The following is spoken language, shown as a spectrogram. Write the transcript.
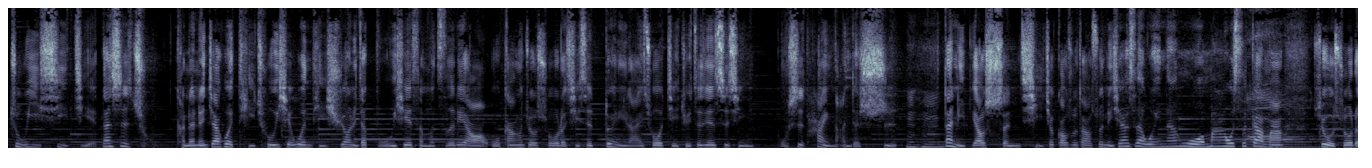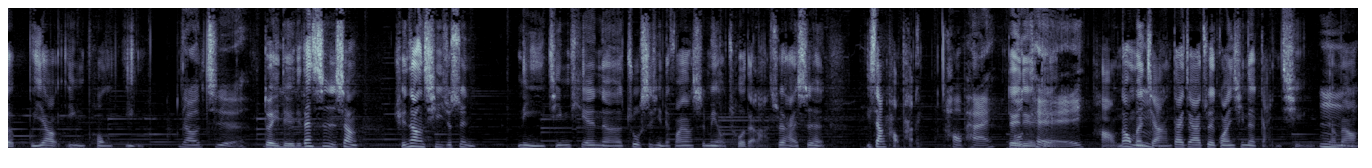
注意细节。但是可能人家会提出一些问题，需要你再补一些什么资料。我刚刚就说了，其实对你来说，解决这件事情不是太难的事。嗯哼。但你不要生气，就告诉他说：“你现在是在为难我吗？或是干嘛？”所以我说了，不要硬碰硬。了解。对对对。但事实上，权杖七就是你今天呢做事情的方向是没有错的啦，所以还是很一张好牌。好牌。对对对。好，那我们讲大家最关心的感情有没有？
